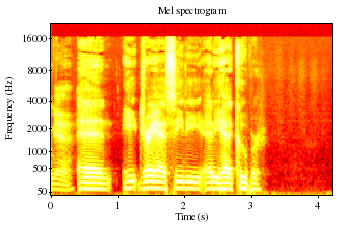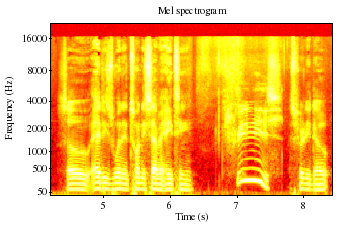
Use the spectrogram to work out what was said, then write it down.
yeah. and he Dre had CD. Eddie had Cooper. So Eddie's winning 27-18. Sheesh. That's pretty dope.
